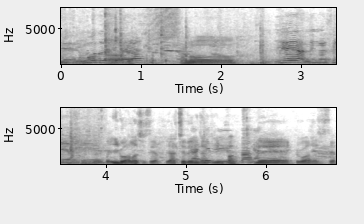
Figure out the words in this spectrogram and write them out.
예, 뭐 드실까요? 어, 예, 안녕하세요. 예. 이거 하나 주세요. 야채 된장 야채 비빔밥? 비빔밥? 네, 그거 하나 주세요.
